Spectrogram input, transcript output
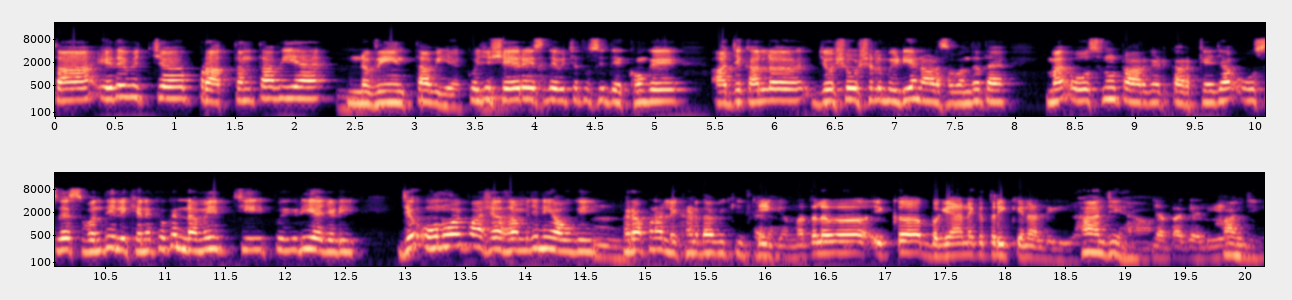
ਤਾਂ ਇਹਦੇ ਵਿੱਚ ਪ੍ਰਾਤਨਤਾ ਵੀ ਹੈ ਨਵੀਨਤਾ ਵੀ ਹੈ। ਕੁਝ ਸ਼ੇਅਰ ਇਸ ਦੇ ਵਿੱਚ ਤੁਸੀਂ ਦੇਖੋਗੇ ਅੱਜ ਕੱਲ ਜੋ ਸੋਸ਼ਲ ਮੀਡੀਆ ਨਾਲ ਸੰਬੰਧਿਤ ਹੈ ਮੈਂ ਉਸ ਨੂੰ ਟਾਰਗੇਟ ਕਰਕੇ ਜਾਂ ਉਸ ਦੇ ਸੰਬੰਧੀ ਲਿਖੇ ਨੇ ਕਿਉਂਕਿ ਨਵੀਂ ਚੀਜ਼ ਪੀੜ੍ਹੀ ਹੈ ਜਿਹੜੀ ਜੇ ਉਹਨੂੰ ਇਹ ਭਾਸ਼ਾ ਸਮਝ ਨਹੀਂ ਆਊਗੀ। ਫਿਰ ਆਪਣਾ ਲਿਖਣ ਦਾ ਵੀ ਕੀ ਠੀਕ ਫਾਇਦਾ ਹੈ ਮਤਲਬ ਇੱਕ ਵਿਗਿਆਨਕ ਤਰੀਕੇ ਨਾਲ ਲਿਖੀ ਹੈ। ਹਾਂਜੀ ਹਾਂ। ਜੇ ਆਪਾਂ ਕਹਿ ਲਈਏ। ਹਾਂਜੀ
